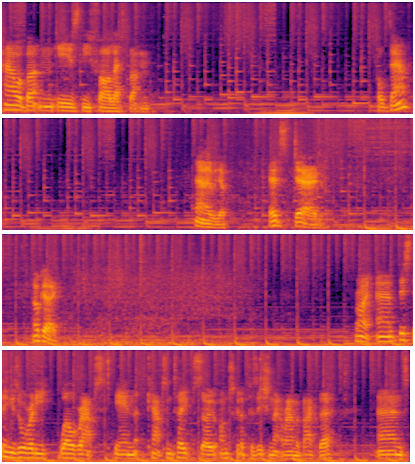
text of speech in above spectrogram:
power button is the far left button. Hold down. Ah, there we go. It's dead. Okay. Right, and this thing is already well wrapped in Kapton tape, so I'm just going to position that around the back there. And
